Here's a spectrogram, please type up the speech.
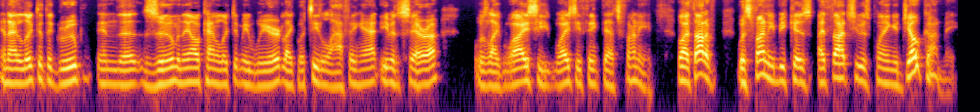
and i looked at the group in the zoom and they all kind of looked at me weird like what's he laughing at? Even sarah was like why is he why does he think that's funny well, I thought it was funny because I thought she was playing a joke on me.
